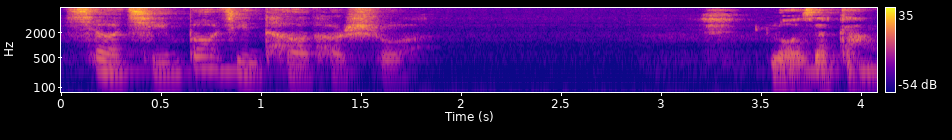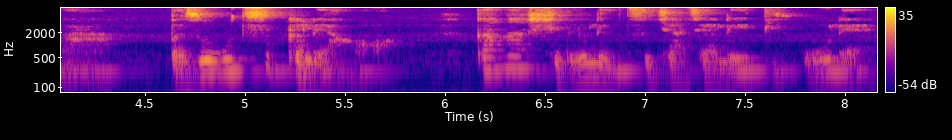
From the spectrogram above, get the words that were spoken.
小琴抱紧涛涛说：“老实讲啊，不是我诸葛亮哦。刚刚前头林子姐姐来电话来，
